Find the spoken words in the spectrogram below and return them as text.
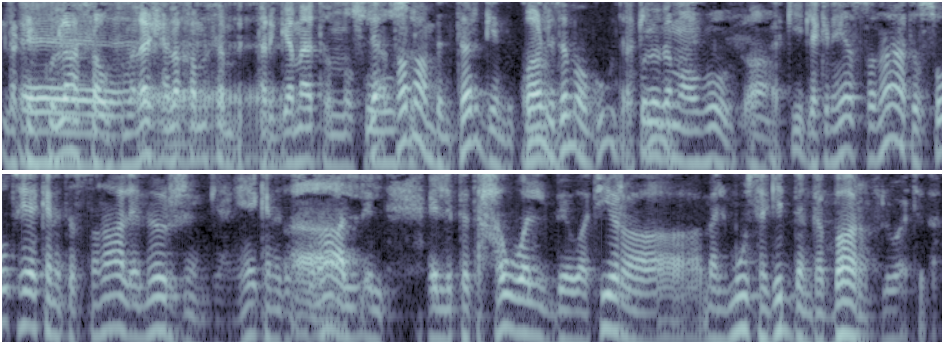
لكن كلها آه، صوت ملهاش علاقة مثلا بالترجمات النصوص. لا طبعا بنترجم كل. ده موجود أكيد كل ده موجود آه. أكيد. لكن هي صناعة الصوت هي كانت الصناعة ال emerging يعني هي كانت الصناعة آه. ال- اللي بتتحول بوتيرة ملموسة جدا جبارة في الوقت ده.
